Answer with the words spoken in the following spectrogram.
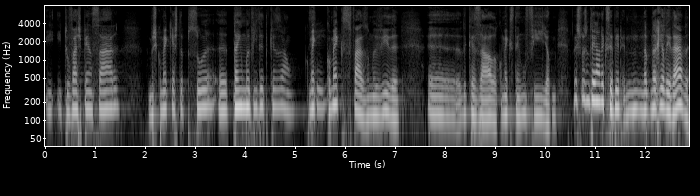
e, e tu vais pensar, mas como é que esta pessoa ah, tem uma vida de casal? Como é, que, como é que se faz uma vida ah, de casal? Ou como é que se tem um filho? Como- As pessoas não têm nada que saber. Na, na realidade,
